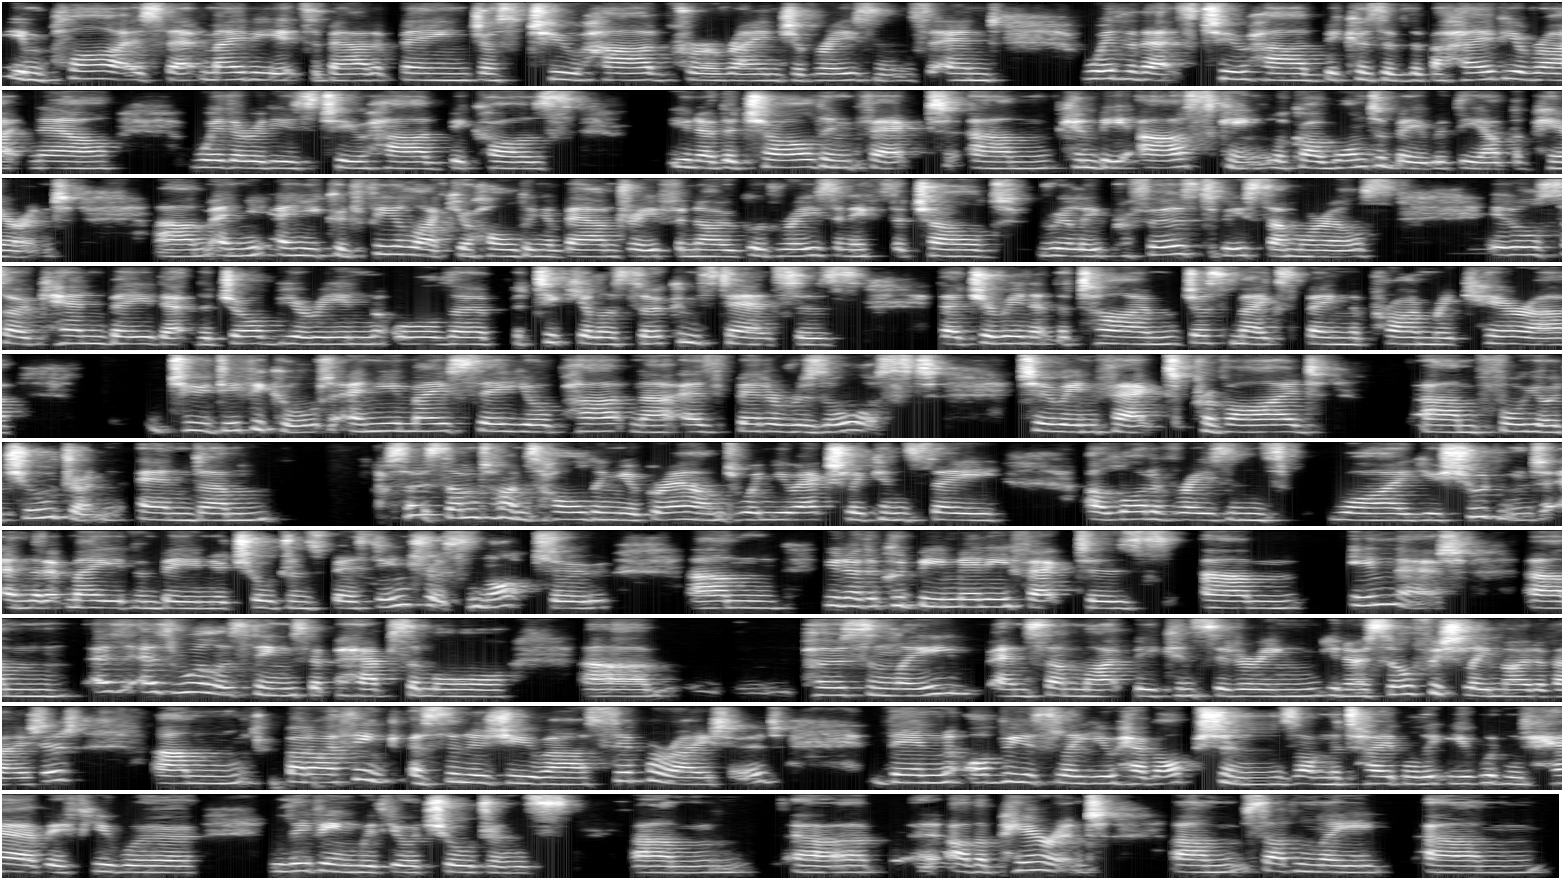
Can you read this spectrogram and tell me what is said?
implies that maybe it's about it being just too hard for a range of reasons and whether that's too hard because of the behavior right now whether it is too hard because you know the child in fact um, can be asking look i want to be with the other parent. Um, and, and you could feel like you're holding a boundary for no good reason if the child really prefers to be somewhere else. It also can be that the job you're in or the particular circumstances that you're in at the time just makes being the primary carer too difficult and you may see your partner as better resourced to in fact provide um, for your children. And um, so sometimes holding your ground when you actually can see a lot of reasons why you shouldn't, and that it may even be in your children's best interest not to. Um, you know, there could be many factors um, in that, um, as, as, well as things that perhaps are more uh, personally, and some might be considering, you know, selfishly motivated. Um, but I think as soon as you are separated, then obviously you have options on the table that you wouldn't have if you were living with your children's um, uh, other parent. Um, suddenly, um,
